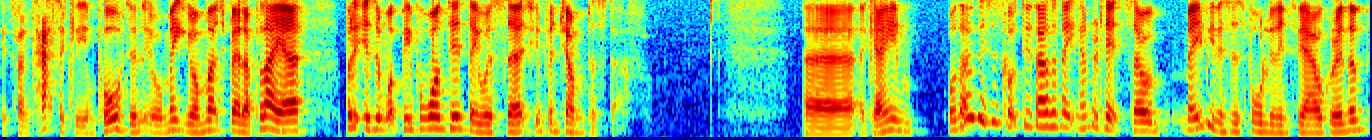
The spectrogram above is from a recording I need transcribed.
It's fantastically important, it will make you a much better player, but it isn't what people wanted. They were searching for jumper stuff. Uh, again, although this has got 2,800 hits, so maybe this has fallen into the algorithm.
